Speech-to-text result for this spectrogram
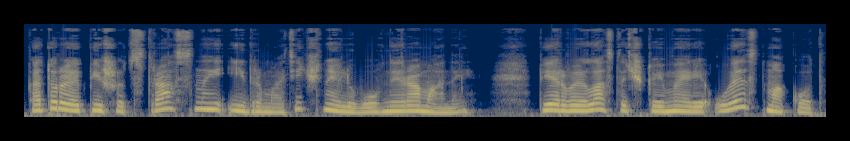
которая пишет страстные и драматичные любовные романы. Первой ласточкой Мэри Уэстмакот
